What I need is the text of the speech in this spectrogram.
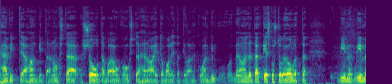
hävittäjähankintaan? Onko tämä showta vai onko, tämä ihan aito valintatilanne? Kun ainakin meillä on tätä keskustelua ollut, että viime, viime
